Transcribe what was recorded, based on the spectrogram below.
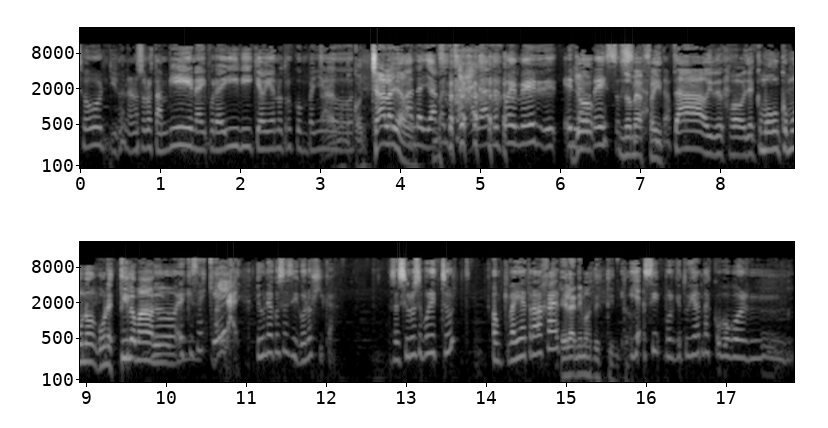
short, y bueno, nosotros también, ahí por ahí vi que habían otros compañeros. Algunos con chala ya, Anda ya con chala, lo pueden ver eh, en Yo las redes sociales. no me he afeitado y dejo ya como un, como uno, como un estilo más... No, es que ¿sabes qué? Es una cosa psicológica. O sea, si uno se pone short, aunque vaya a trabajar, El ánimo es distinto. ya, sí, porque tú ya andas como con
